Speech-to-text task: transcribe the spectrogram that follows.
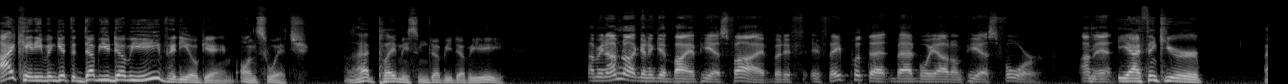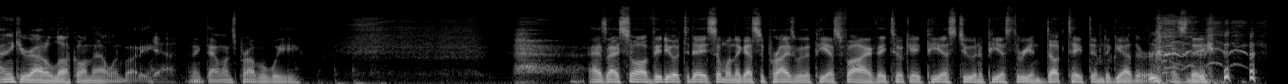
I can't even get the WWE video game on Switch. That'd play me some. WWE. I mean, I'm not going to get buy a PS5, but if if they put that bad boy out on PS4, I'm in. Yeah, I think you're, I think you're out of luck on that one, buddy. Yeah. I think that one's probably. As I saw a video today, someone that got surprised with a PS5, they took a PS2 and a PS3 and duct taped them together as they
